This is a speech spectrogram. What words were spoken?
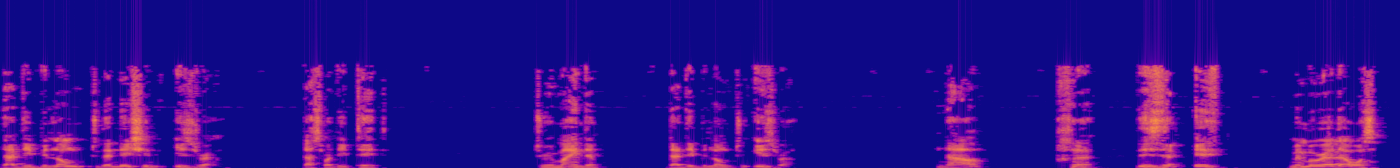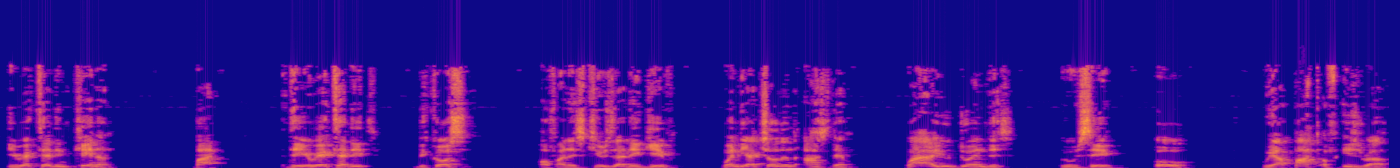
that they belong to the nation Israel. That's what they did to remind them that they belong to Israel. Now, this is the eighth memorial that was erected in Canaan, but they erected it because of an excuse that they gave. When their children asked them, why are you doing this? We will say, oh, we are part of Israel.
